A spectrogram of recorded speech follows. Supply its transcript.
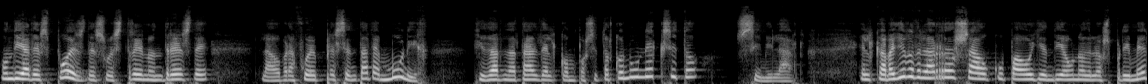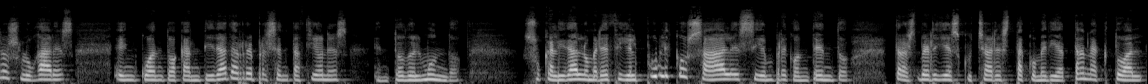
Un día después de su estreno en Dresde, la obra fue presentada en Múnich, ciudad natal del compositor, con un éxito similar. El Caballero de la Rosa ocupa hoy en día uno de los primeros lugares en cuanto a cantidad de representaciones en todo el mundo. Su calidad lo merece y el público sale siempre contento tras ver y escuchar esta comedia tan actual,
